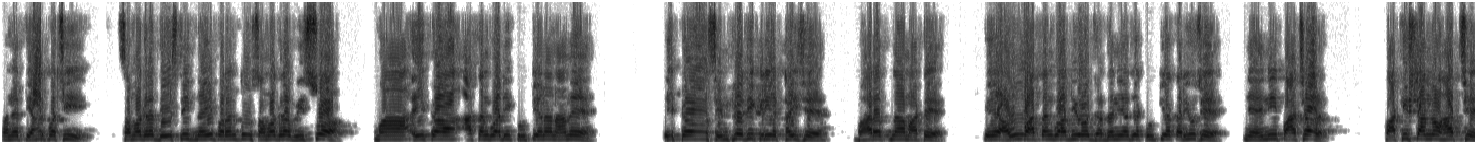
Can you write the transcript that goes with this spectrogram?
અને ત્યાર પછી સમગ્ર દેશની જ નહીં, પરંતુ સમગ્ર વિશ્વમાં એક આતંકવાદી કૃત્યના નામે એક સિમ્ફેથી ક્રિએટ થઈ છે. ભારતના માટે કે આવું આતંકવાદીઓ જધન્ય જે કૃત્ય કર્યું છે ને એની પાછળ પાકિસ્તાનનો હાથ છે.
